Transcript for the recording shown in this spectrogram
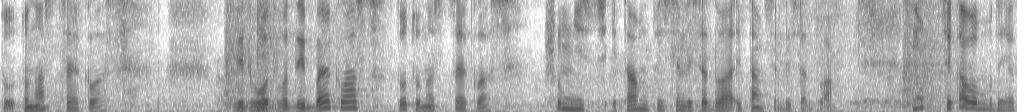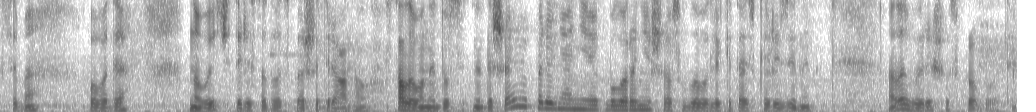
Тут у нас С клас. Відвод води Б клас, тут у нас С клас. Шумність і там 72, і там 72. Ну, цікаво буде, як себе поведе новий 421 тріангл. Стали вони досить недешеві в порівнянні, як було раніше, особливо для китайської резини. Але вирішив спробувати.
